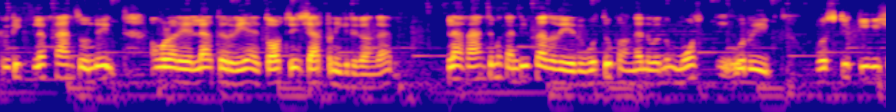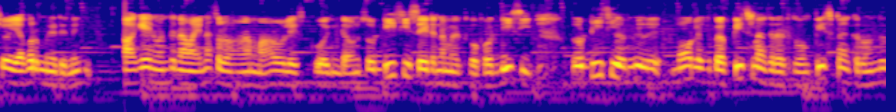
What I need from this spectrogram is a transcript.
கிரிட்டிக்ஸில் ஃபேன்ஸ் வந்து அவங்களோட எல்லா தெரிய தாட்ஸையும் ஷேர் பண்ணிக்கிட்டு இருக்காங்க. எல்லா ஃபேன்ஸுமே கண்டிப்பாக அதை இது ஒத்துப்பாங்க. அது வந்து மோஸ்ட்லி ஒரு ஒஸ்ட்டு டிவி ஷோ எவர் மேடுன்னு அகைன் வந்து நம்ம என்ன சொல்லுவாங்கன்னா Marvel is going down so DC சைடை நம்ம எடுத்துக்கோப்போம் டிசி ஸோ டிசி வந்து மோர் லைக் இப்போ பீஸ் மேக்கர் எடுத்துக்கோம் பீஸ் மேக்கர் வந்து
